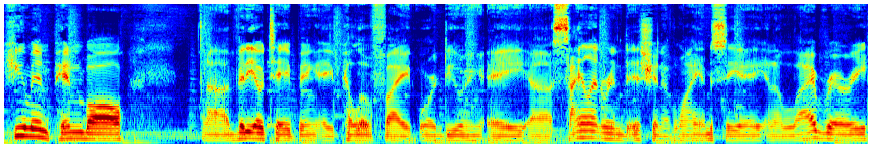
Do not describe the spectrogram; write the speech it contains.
human pinball uh, videotaping a pillow fight or doing a uh, silent rendition of YMCA in a library.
